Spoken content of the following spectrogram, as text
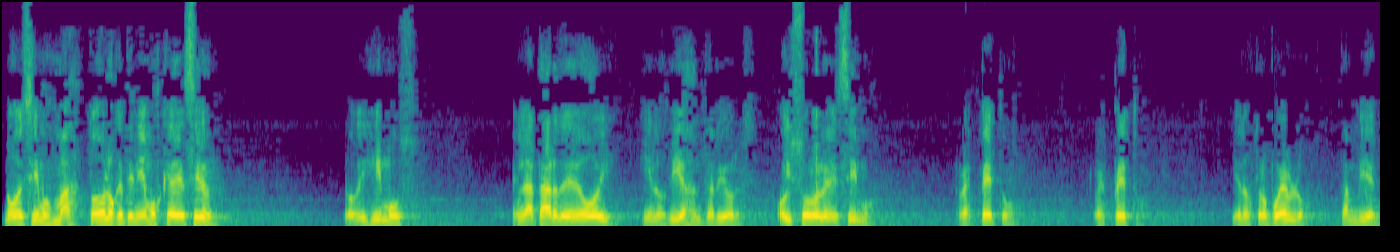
No decimos más todo lo que teníamos que decir. Lo dijimos en la tarde de hoy y en los días anteriores. Hoy solo le decimos respeto, respeto. Y a nuestro pueblo también.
